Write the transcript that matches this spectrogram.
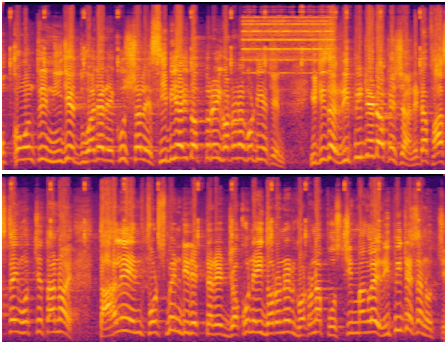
মুখ্যমন্ত্রী নিজে দু হাজার একুশ সালে সিবিআই দপ্তরে এই ঘটনা ঘটিয়েছেন। It is a repeated occasion এটা ফার্স্ট টাইম হচ্ছে তা নয়। তাহলে এনফোর্সমেন্ট ডিরেক্টরেট যখন এই ধরনের ঘটনা পশ্চিমবাংলায় রিপিটেশন হচ্ছে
